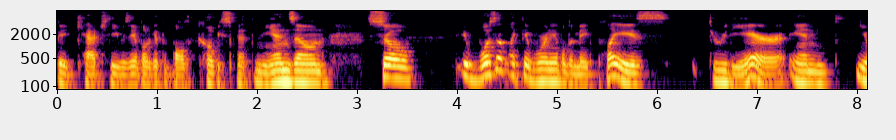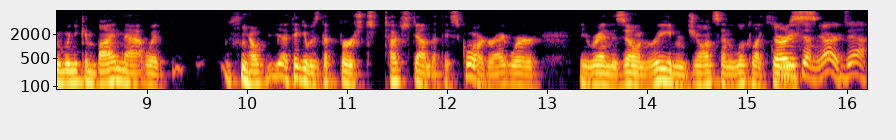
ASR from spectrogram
big catch. He was able to get the ball to Kobe Smith in the end zone. So it wasn't like they weren't able to make plays through the air. And you know, when you combine that with, you know, I think it was the first touchdown that they scored, right, where they ran the zone read and Johnson looked like he Thirty was, some yards, yeah,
